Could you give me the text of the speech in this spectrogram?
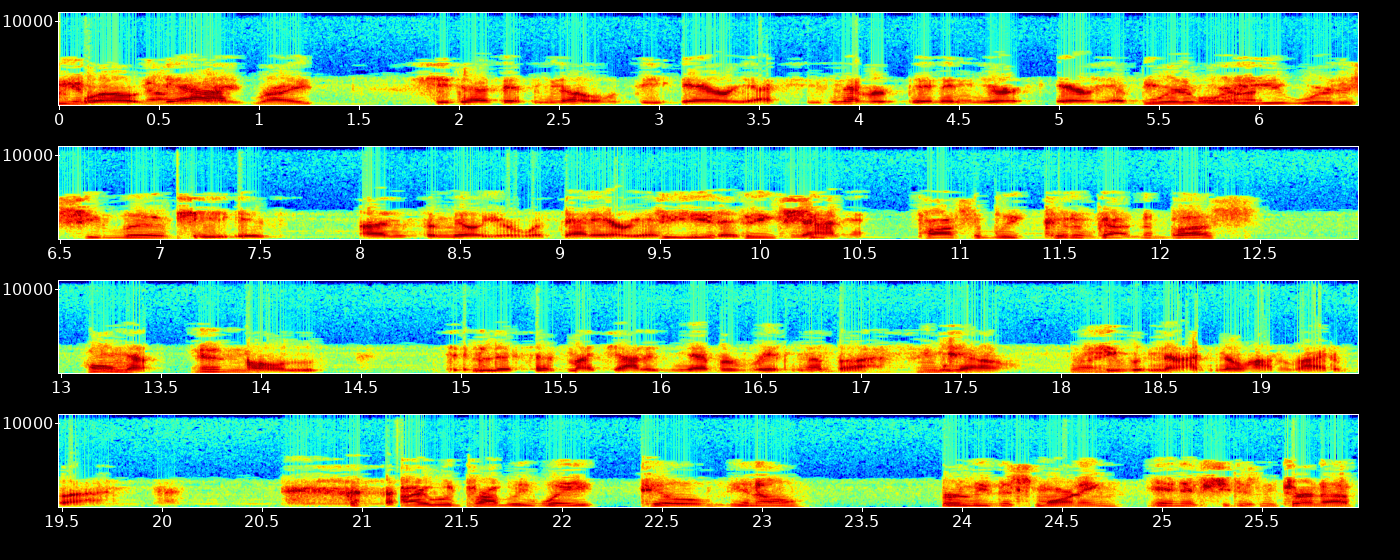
you know Well, not yeah. right, right? She doesn't know the area. She's never been in your area before. Where where do you where does she live? She is unfamiliar with that area. Do you does think she not ha- possibly could have gotten a bus home No. and Oh, listen, my child has never ridden a bus. Okay. No, right? she would not know how to ride a bus. I would probably wait till, you know, early this morning, and if she doesn't turn up,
